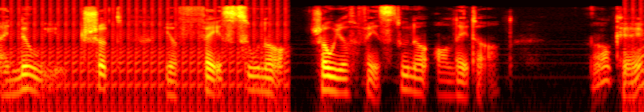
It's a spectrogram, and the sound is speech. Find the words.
I know you should your face sooner, show your face sooner or later. Okay.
